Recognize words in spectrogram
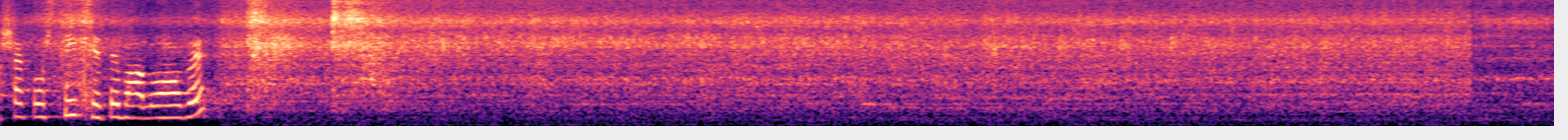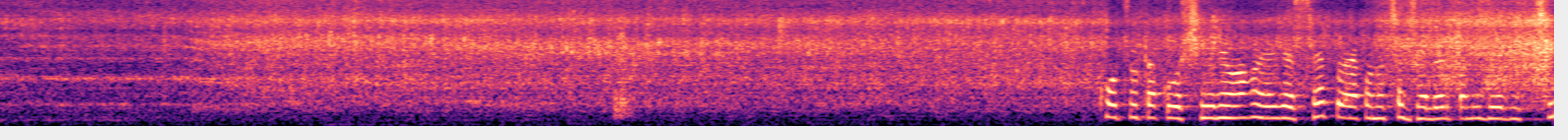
আশা করছি খেতে ভালো হবে। কচুটা কষিয়ে নেওয়া হয়ে গেছে। তো এখন হচ্ছে ঝোলের পানি দিয়ে দিচ্ছি।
